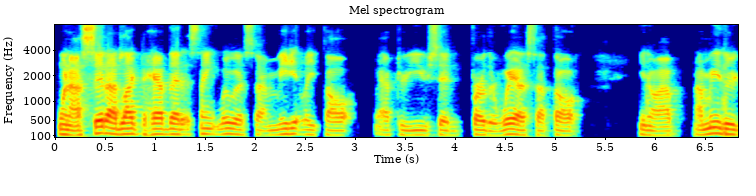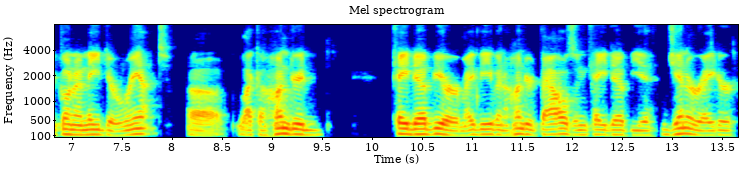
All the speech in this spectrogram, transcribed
when I said I'd like to have that at St. Louis, I immediately thought after you said further west, I thought, you know, I, I'm either going to need to rent uh, like a hundred kW or maybe even a hundred thousand kW generator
